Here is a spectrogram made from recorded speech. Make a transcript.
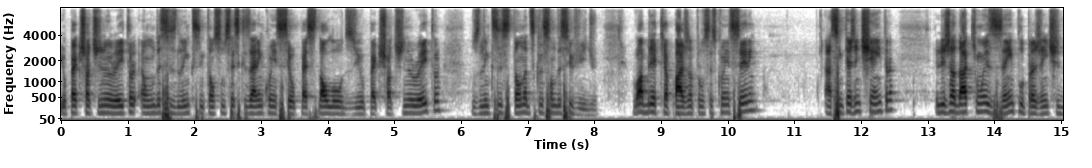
E o Packshot Generator é um desses links, então se vocês quiserem conhecer o PS Downloads e o Packshot Generator, os links estão na descrição desse vídeo. Vou abrir aqui a página para vocês conhecerem. Assim que a gente entra, ele já dá aqui um exemplo para a gente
